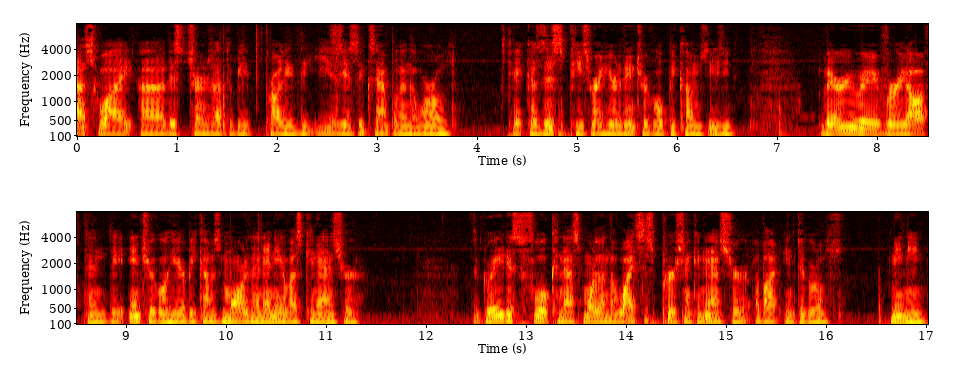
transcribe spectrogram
That's why uh, this turns out to be probably the easiest example in the world. Okay, because this piece right here, the integral becomes easy. Very, very, very often, the integral here becomes more than any of us can answer. The greatest fool can ask more than the wisest person can answer about integrals. Meaning,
